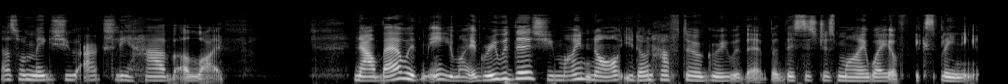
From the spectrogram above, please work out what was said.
That's what makes you actually have a life. Now, bear with me. You might agree with this. You might not. You don't have to agree with it, but this is just my way of explaining it.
